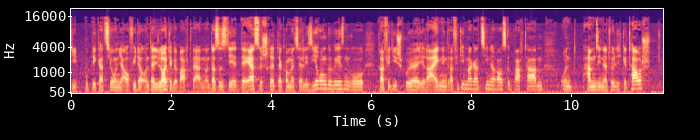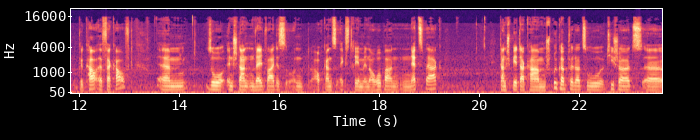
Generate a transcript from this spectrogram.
die Publikation ja auch wieder unter die Leute gebracht werden. Und das ist die, der erste Schritt der Kommerzialisierung gewesen, wo Graffiti-Sprüher ihre eigenen Graffiti-Magazine rausgebracht haben und haben sie natürlich getauscht, verkauft. Ähm, so entstanden weltweites und auch ganz extrem in Europa ein Netzwerk. Dann später kamen Sprühköpfe dazu, T-Shirts äh,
